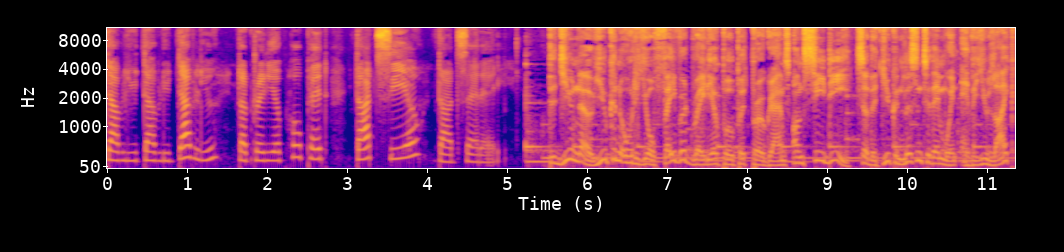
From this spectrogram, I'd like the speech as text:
www.radiopulpit.co.za. Did you know you can order your favorite Radio Pulpit programs on CD so that you can listen to them whenever you like?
